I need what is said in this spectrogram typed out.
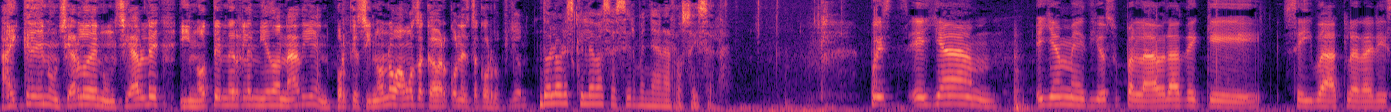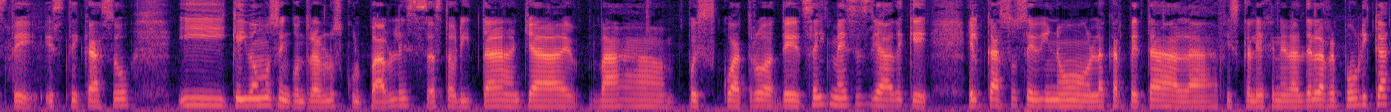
hay que denunciar lo denunciable y no tenerle miedo a nadie, porque si no, no vamos a acabar con esta corrupción. Dolores, ¿qué le vas a decir mañana a Rosa Isela? Pues ella, ella me dio su palabra de que se iba a aclarar este, este caso y que íbamos a encontrar los culpables. Hasta ahorita ya va pues cuatro, de seis meses ya de que el caso se vino la carpeta a la Fiscalía General de la República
